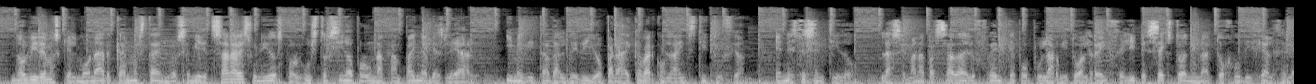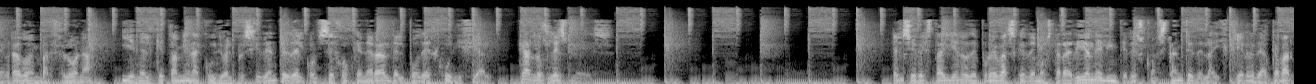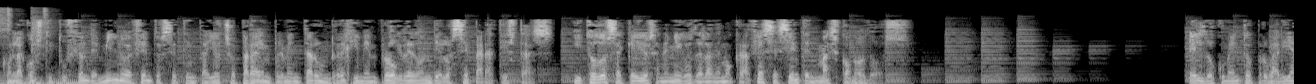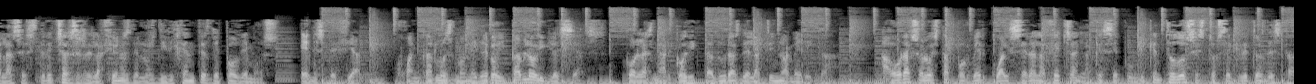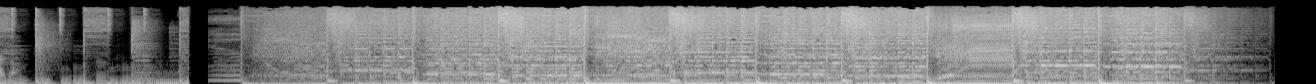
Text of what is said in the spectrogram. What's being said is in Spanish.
No olvidemos que el monarca no está en los Emiratos Árabes Unidos por gusto sino por una campaña desleal, y meditada al dedillo para acabar con la institución. En este sentido, la semana pasada el Frente Popular vitó al rey Felipe VI en un acto judicial celebrado en Barcelona, y en el que también acudió el presidente del Consejo General del Poder Judicial, Carlos Lesmes. El SER está lleno de pruebas que demostrarían el interés constante de la izquierda de acabar con la Constitución de 1978 para implementar un régimen progre donde los separatistas, y todos aquellos enemigos de la democracia se sienten más cómodos. El documento probaría las estrechas relaciones de los dirigentes de Podemos, en especial, Juan Carlos Monedero y Pablo Iglesias, con las narcodictaduras de Latinoamérica. Ahora solo está por ver cuál será la fecha en la que se publiquen todos estos secretos de Estado.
